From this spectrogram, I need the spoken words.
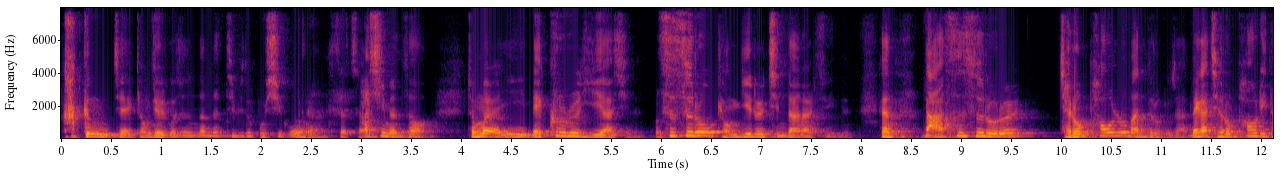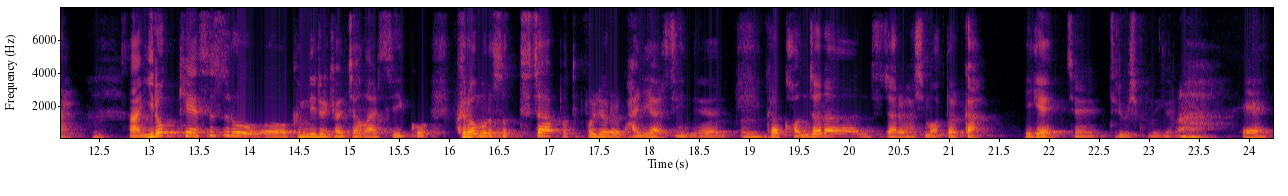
가끔 제 경제 읽어주는 남자 TV도 보시고 네, 그렇죠. 하시면서 정말 이 매크로를 이해하시는 음. 스스로 경기를 진단할 수 있는 그냥 나 스스로를 제롬 파울로 만들어 보자. 내가 제롬 파울이다. 음. 아, 이렇게 스스로 어, 금리를 결정할 수 있고 그럼으로써 투자 포트폴리오를 관리할 수 있는 음. 그런 건전한 투자를 하시면 어떨까? 이게 제 드리고 싶은 의견입니다. 아, 예.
